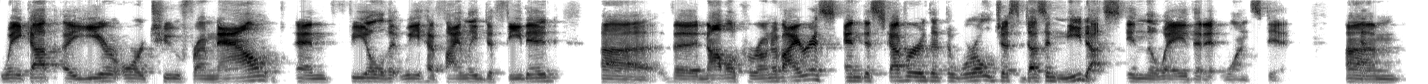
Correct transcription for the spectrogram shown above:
wake up a year or two from now and feel that we have finally defeated uh, the novel coronavirus and discover that the world just doesn't need us in the way that it once did. Um,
